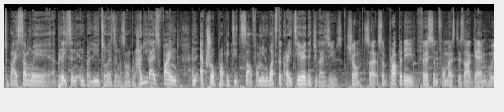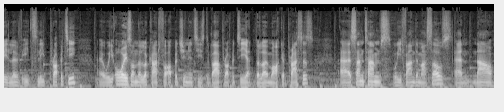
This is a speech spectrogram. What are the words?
to buy somewhere a place in, in Ballito as an example how do you guys find an actual property itself i mean what's the criteria that you guys use sure so so property first and foremost is our game we live eat sleep property uh, we're always on the lookout for opportunities to buy property at below market prices. Uh, sometimes we find them ourselves, and now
